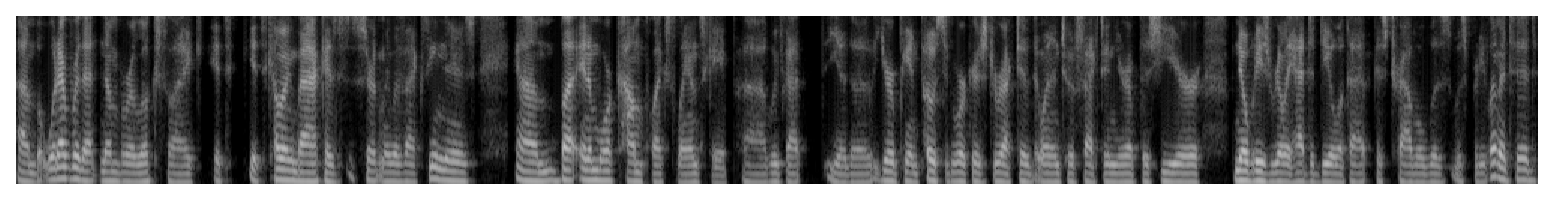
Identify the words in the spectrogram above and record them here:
Um, but whatever that number looks like, it's it's coming back as certainly with vaccine news, um, but in a more complex landscape. Uh, we've got you know the European Posted Workers Directive that went into effect in Europe this year. Nobody's really had to deal with that because travel was was pretty limited.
